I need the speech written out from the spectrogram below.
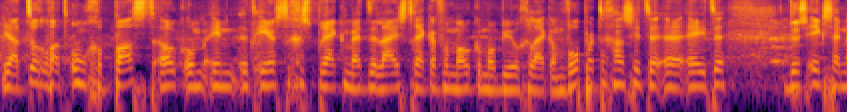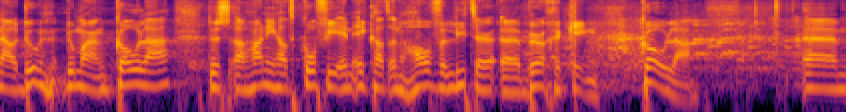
ja, toch wat ongepast. Ook om in het eerste gesprek met de lijsttrekker van Mokomobiel... gelijk een Whopper te gaan zitten eten. Dus ik zei, nou, doe, maar een cola. Dus Hanny had koffie en ik had een halve liter Burger King cola. Ehm,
